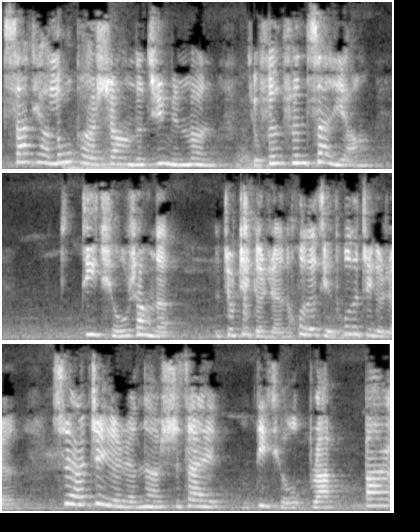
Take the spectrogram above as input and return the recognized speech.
萨提亚洛卡上的居民们就纷纷赞扬地球上的就这个人获得解脱的这个人。虽然这个人呢是在地球布拉巴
